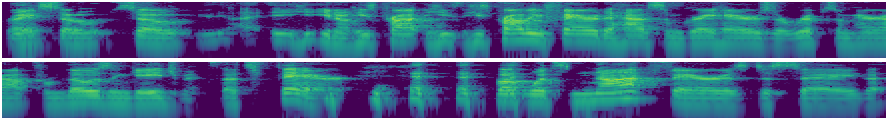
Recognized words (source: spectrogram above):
right? Yes. So, so you know, he's probably he's, he's probably fair to have some gray hairs or rip some hair out from those engagements. That's fair. but what's not fair is to say that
